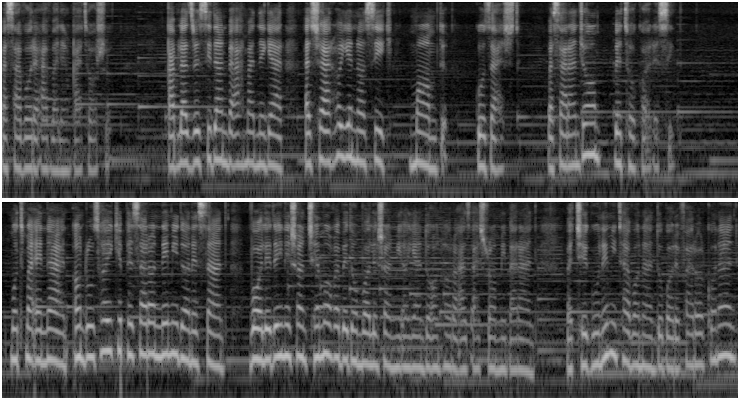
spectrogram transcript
و سوار اولین قطار شد. قبل از رسیدن به احمد نگر از شهرهای ناسیک، مامد گذشت و سرانجام به توکا رسید. مطمئنا آن روزهایی که پسران نمی‌دانستند والدینشان چه موقع به دنبالشان می آیند و آنها را از اشرام می برند و چگونه می توانند دوباره فرار کنند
